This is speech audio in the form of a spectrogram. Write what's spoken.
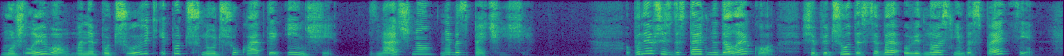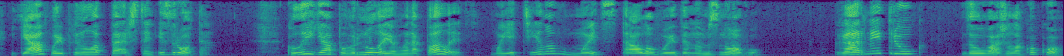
Можливо, мене почують і почнуть шукати інші, значно небезпечніші. Опинившись достатньо далеко, щоб відчути себе у відносній безпеці, я виплюнула перстень із рота. Коли я повернула його на палець, моє тіло вмить стало видимим знову. Гарний трюк, зауважила Коко.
